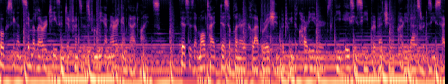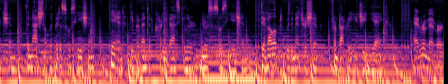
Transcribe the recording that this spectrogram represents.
focusing on similarities and differences from the American guidelines. This is a multidisciplinary collaboration between the Cardio Nerds, the ACC Prevention of Cardiovascular Disease section, the National Lipid Association, and the Preventive Cardiovascular Nurse Association, developed with the mentorship from Dr. Eugene Yang. And remember,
